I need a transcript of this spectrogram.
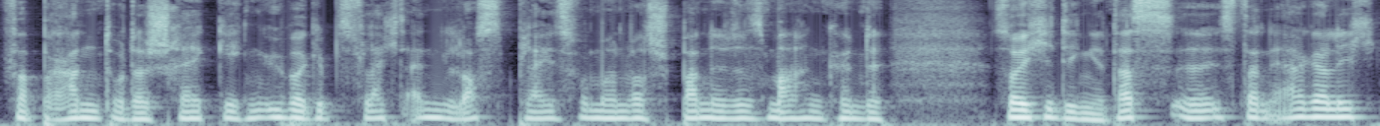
verbrannt oder schräg gegenüber. Gibt es vielleicht einen Lost Place, wo man was Spannendes machen könnte? Solche Dinge. Das äh, ist dann ärgerlich.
